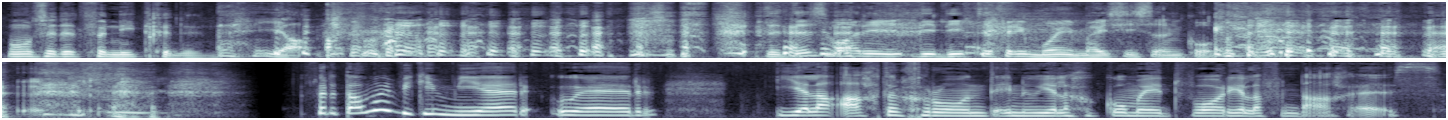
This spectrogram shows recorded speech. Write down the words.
maar ons het dit verniet gedoen. ja. dit is waar die die liefde vir die mooi meisies inkom. Vertel my 'n bietjie meer oor julle agtergrond en hoe julle gekom het waar julle vandag is.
